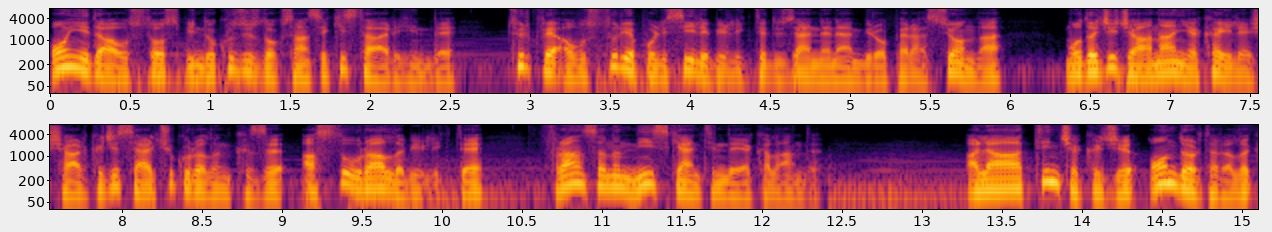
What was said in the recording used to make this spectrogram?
17 Ağustos 1998 tarihinde Türk ve Avusturya polisiyle birlikte düzenlenen bir operasyonla, modacı Canan Yaka ile şarkıcı Selçuk Ural'ın kızı Aslı Ural'la birlikte Fransa'nın Nice kentinde yakalandı. Alaaddin Çakıcı 14 Aralık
